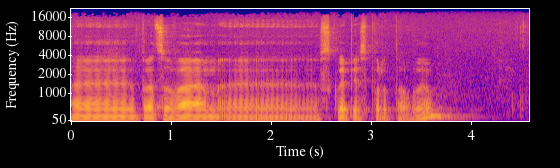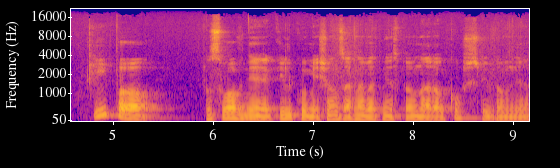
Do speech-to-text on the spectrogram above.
E, pracowałem e, w sklepie sportowym i po dosłownie kilku miesiącach, nawet niespełna roku, przyszli do mnie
